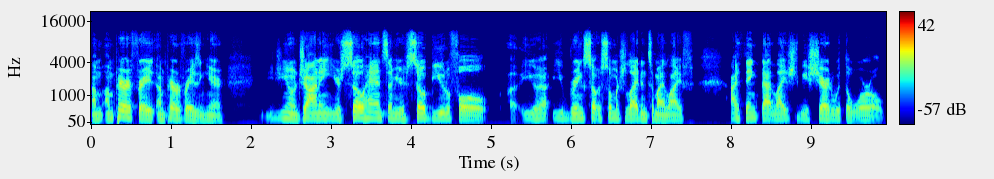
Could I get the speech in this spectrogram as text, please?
I'm, I'm, paraphrase, I'm paraphrasing here. You know, Johnny, you're so handsome. You're so beautiful. Uh, you, you bring so, so much light into my life. I think that light should be shared with the world.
